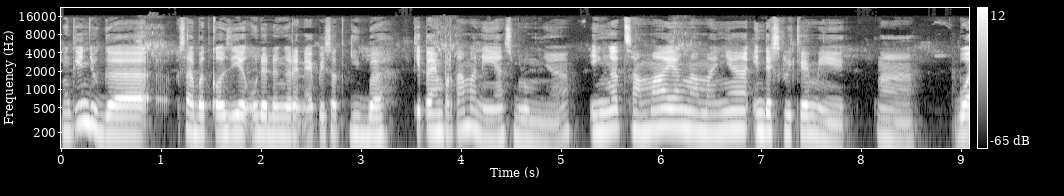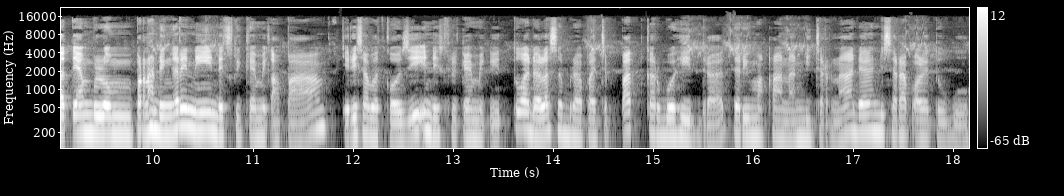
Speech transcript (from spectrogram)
mungkin juga sahabat kozi yang udah dengerin episode gibah kita yang pertama nih yang sebelumnya ingat sama yang namanya indeks glikemik nah Buat yang belum pernah denger ini indeks glikemik apa? Jadi sahabat kozi, indeks glikemik itu adalah seberapa cepat karbohidrat dari makanan dicerna dan diserap oleh tubuh.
